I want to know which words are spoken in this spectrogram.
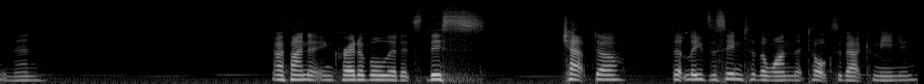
Amen. I find it incredible that it's this chapter that leads us into the one that talks about communion.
